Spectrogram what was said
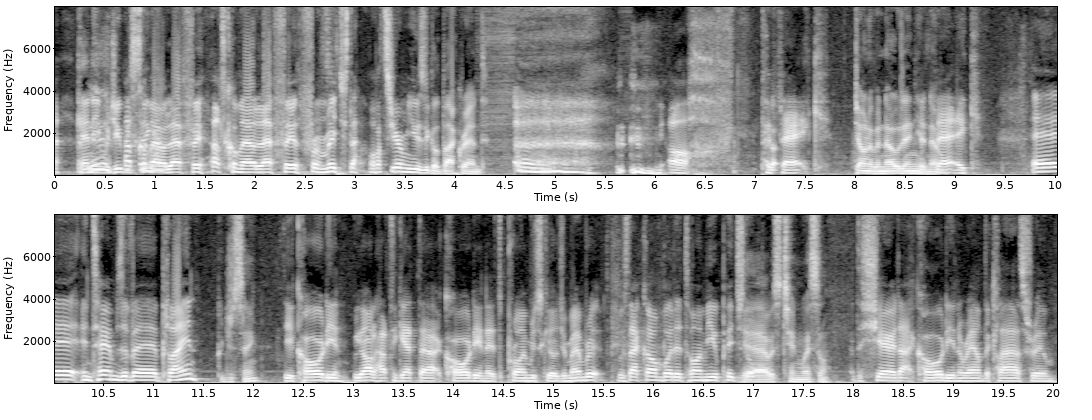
Kenny, would you be That's come singing? out left field. That's come out left field from Rich. That What's your musical background? oh, pathetic, Don't have a note in you, know. pathetic. Uh, in terms of uh, playing, Could you sing? The accordion. We all had to get that accordion at primary school. Do you remember it? Was that gone by the time you pitched Yeah, up? it was tin whistle. Had to share that accordion around the classroom.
